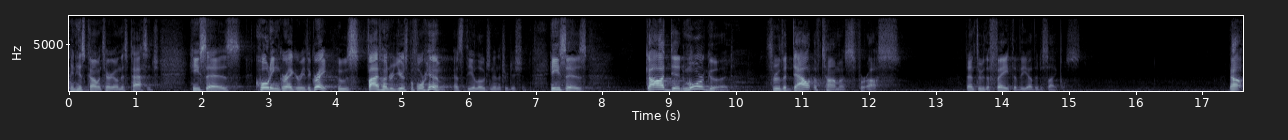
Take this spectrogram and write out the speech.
in his commentary on this passage. He says, quoting Gregory the Great, who's 500 years before him as a theologian in the tradition, he says, God did more good through the doubt of Thomas for us than through the faith of the other disciples. Now,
